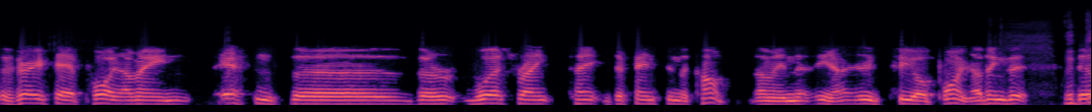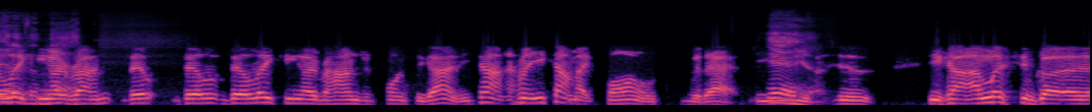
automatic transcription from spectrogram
a, a, very fair point. I mean, Essendon's the the worst ranked defence in the comp. I mean, you know, to your point, I think that We're they're leaking over they're, they're, they're leaking over hundred points a game. You can't. I mean, you can't make finals with that. Yeah. You, know, you can't unless you've got. A,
